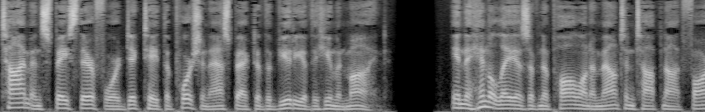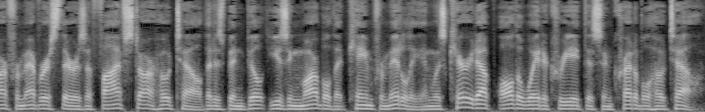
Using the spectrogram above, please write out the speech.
Time and space therefore dictate the portion aspect of the beauty of the human mind. In the Himalayas of Nepal, on a mountain top not far from Everest, there is a five star hotel that has been built using marble that came from Italy and was carried up all the way to create this incredible hotel.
